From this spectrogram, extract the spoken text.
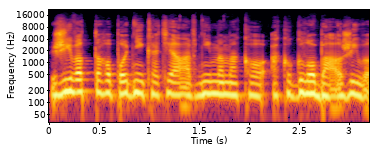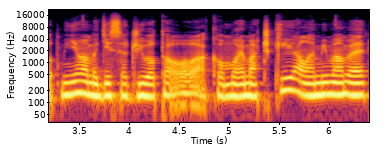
život toho podnikateľa vnímam ako, ako globál život. My nemáme 10 životov ako moje mačky, ale my máme,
